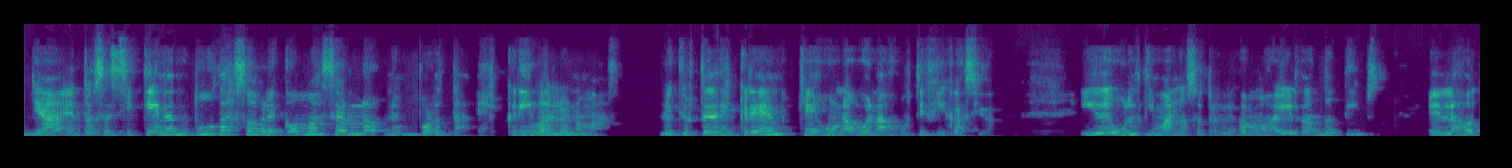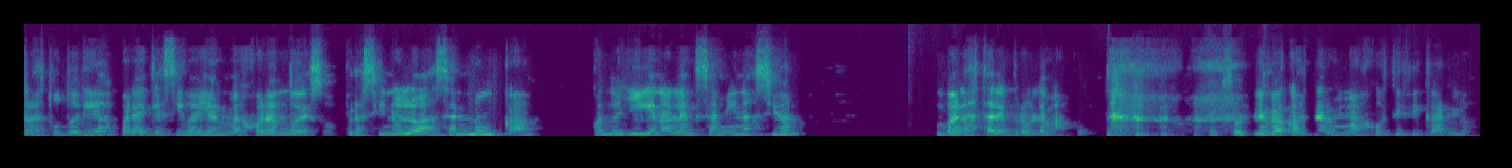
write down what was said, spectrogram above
¿Ya? Entonces, si tienen dudas sobre cómo hacerlo, no importa, escríbanlo nomás. Lo que ustedes creen que es una buena justificación. Y de última, nosotros les vamos a ir dando tips en las otras tutorías para que así vayan mejorando eso. Pero si no lo hacen nunca, cuando lleguen a la examinación, van a estar en problemas. Exacto. Les va a costar más justificarlo.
